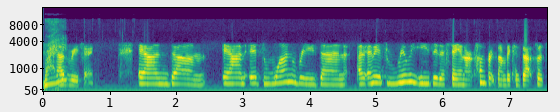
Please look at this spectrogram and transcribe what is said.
Right? everything. And um, and it's one reason. I, I mean, it's really easy to stay in our comfort zone because that's what's,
